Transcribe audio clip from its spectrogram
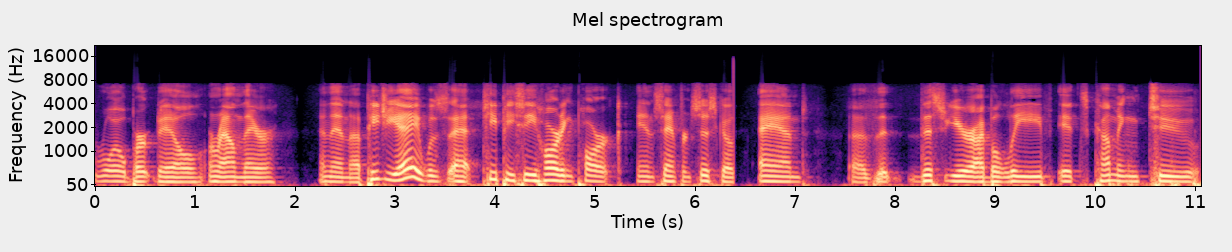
Royal Birkdale, around there. And then uh, PGA was at TPC Harding Park in San Francisco, and uh, the, this year I believe it's coming to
